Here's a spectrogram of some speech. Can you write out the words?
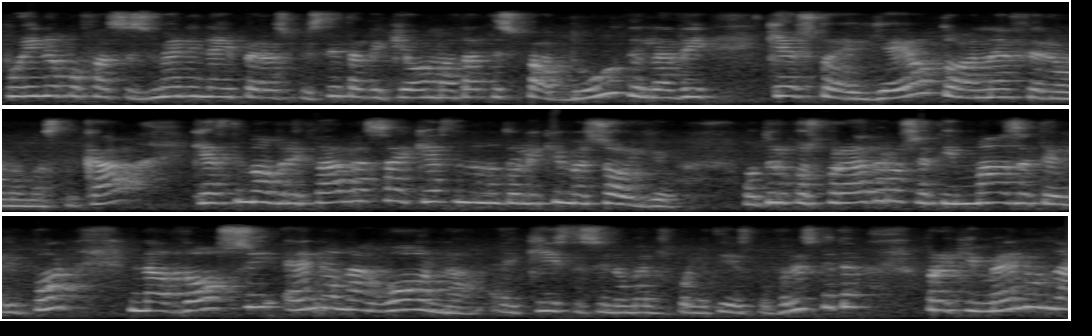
που είναι αποφασισμένη να υπερασπιστεί τα δικαιώματά της παντού, δηλαδή και στο Αιγαίο, το ανέφερε ονομαστικά, και στη Μαύρη Θάλασσα και στην Ανατολική Μεσόγειο. Ο Τούρκος Πρόεδρος ετοιμάζεται λοιπόν να δώσει έναν αγώνα εκεί στις Ηνωμένες Πολιτείες που βρίσκεται, προκειμένου να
